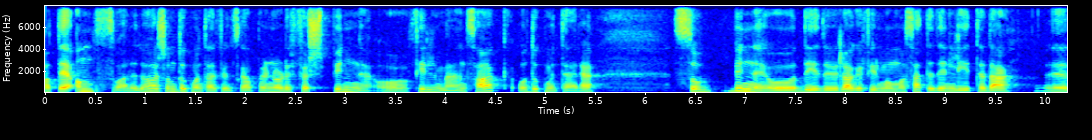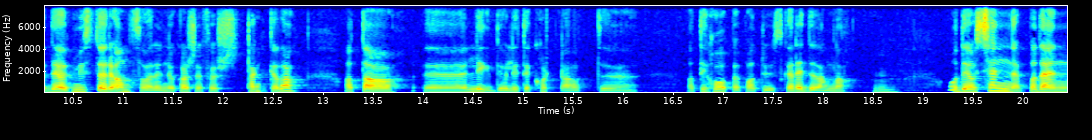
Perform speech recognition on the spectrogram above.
At det ansvaret du har som dokumentarfilmskaper når du først begynner å filme en sak og dokumentere, så begynner jo de du lager film om, å sette din lit til deg. Eh, det er jo et mye større ansvar enn du kanskje først tenker. da. At da eh, ligger det jo litt i kortet at, eh, at de håper på at du skal redde dem. da. Mm. Og det å kjenne på den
